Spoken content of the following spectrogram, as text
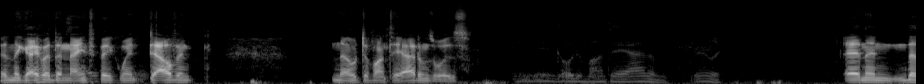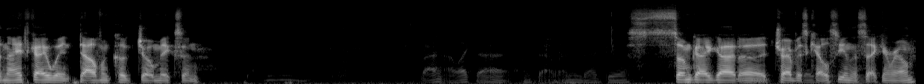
And the guy who had the ninth pick went Dalvin. No, Davante Adams was. He didn't go Davante Adams. Really? And then the ninth guy went Dalvin Cook, Joe Mixon. I, like that. I like that running back deal. Some guy got uh, Travis Kelce in the second round.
